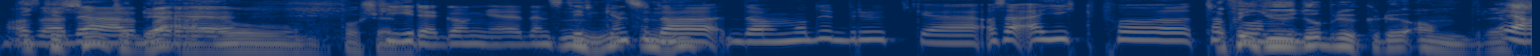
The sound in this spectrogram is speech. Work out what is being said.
Altså, Ikke sant? det Det er bare er jo fire ganger den styrken, Mhm, så da, da må du bruke Altså, jeg gikk på Så for judo bruker du andres Ja,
